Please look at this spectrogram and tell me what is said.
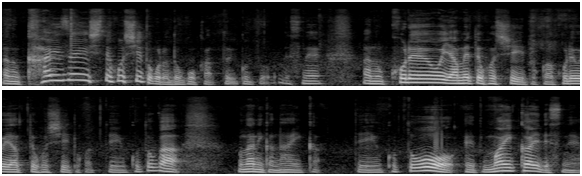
あの改善してほしいところはどこかということですね。あのこれをやめてほしいとかこれをやってほしいとかっていうことが何かないかっていうことを、えー、と毎回ですね、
